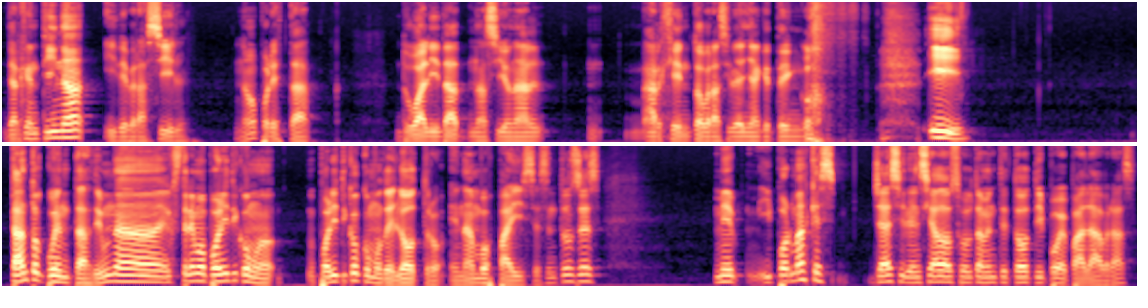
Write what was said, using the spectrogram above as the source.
de Argentina y de Brasil, ¿no? Por esta dualidad nacional argento-brasileña que tengo. y tanto cuentas de un extremo político como, político como del otro en ambos países. Entonces, y por más que ya he silenciado absolutamente todo tipo de palabras,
